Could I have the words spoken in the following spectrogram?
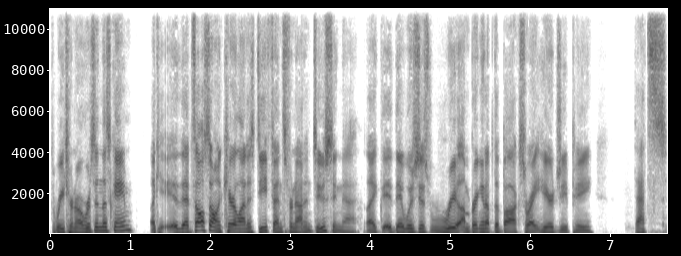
three turnovers in this game? Like that's also on Carolina's defense for not inducing that. Like it, it was just real. I'm bringing up the box right here, GP. That's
